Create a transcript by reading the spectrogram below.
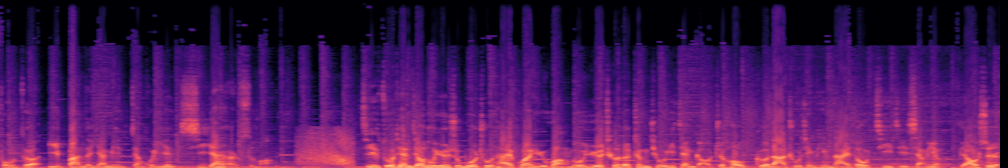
否则一半的烟民将会因吸烟而死亡。继昨天交通运输部出台关于网络约车的征求意见稿之后，各大出行平台都积极响应，表示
